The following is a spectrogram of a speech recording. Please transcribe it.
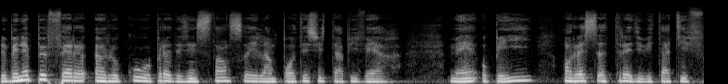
le Bénin peut faire un recours auprès des instances et l'emporter sur tapis vert. Mais au pays, on reste très dubitatif.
